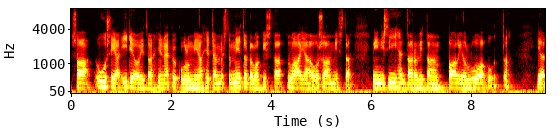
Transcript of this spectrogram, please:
saa uusia ideoita ja näkökulmia ja tämmöistä metodologista laajaa osaamista, niin, niin siihen tarvitaan paljon luovuutta. Ja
